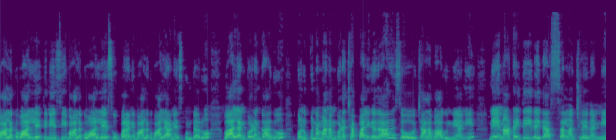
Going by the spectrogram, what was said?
వాళ్ళకు వాళ్ళే తినేసి వాళ్ళకు వాళ్ళే సూపర్ అని వాళ్ళకు వాళ్ళే అనేసుకుంటారు. వాళ్ళు అనుకోవడం కాదు. కొనుక్కున్న మనం కూడా చెప్పాలి కదా. సో చాలా బాగుంది అని. నే నాకైతే ఇదైతే అస్సలు నచ్చలేదండి.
